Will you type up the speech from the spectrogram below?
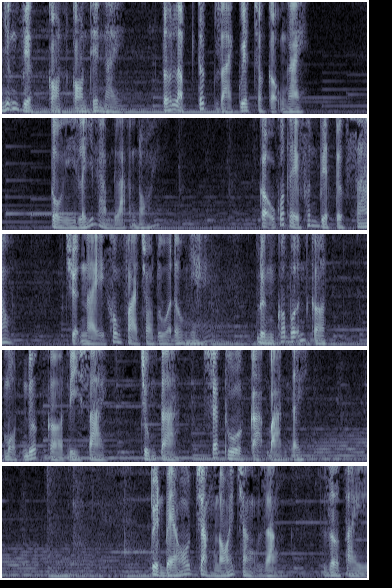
những việc còn con thế này, tớ lập tức giải quyết cho cậu ngay. Tôi lấy làm lạ nói, cậu có thể phân biệt được sao? Chuyện này không phải trò đùa đâu nhé. Đừng có bỡn cợt một nước cờ đi sai, chúng ta sẽ thua cả bàn đấy. Tuyển béo chẳng nói chẳng rằng, giơ tay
